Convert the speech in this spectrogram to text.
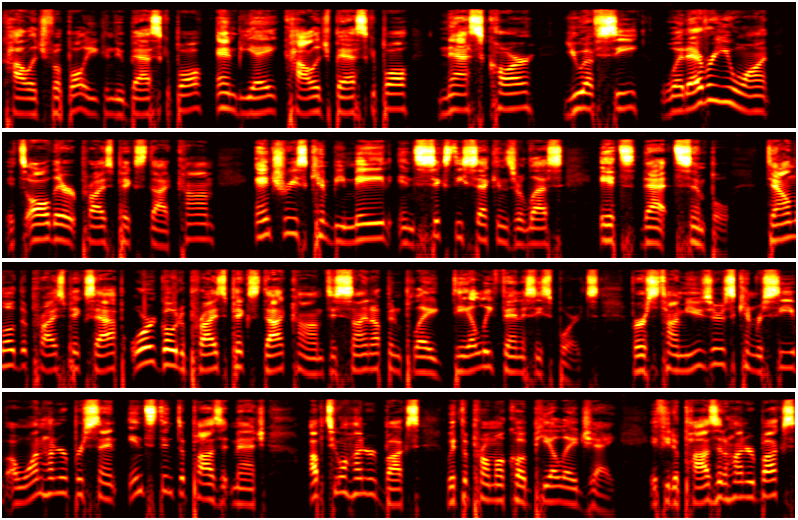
college football, you can do basketball, NBA, college basketball, NASCAR, UFC, whatever you want. It's all there at prizepicks.com. Entries can be made in 60 seconds or less. It's that simple. Download the PrizePicks app or go to prizepicks.com to sign up and play daily fantasy sports. First time users can receive a 100% instant deposit match up to 100 bucks with the promo code PLAJ. If you deposit 100 bucks,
